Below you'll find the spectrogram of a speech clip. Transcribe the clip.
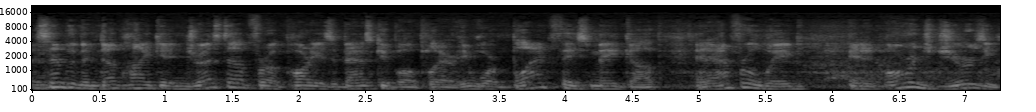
Assemblyman Dov Hikind dressed up for a party as a basketball player. He wore blackface makeup, an afro wig, and an orange jersey.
